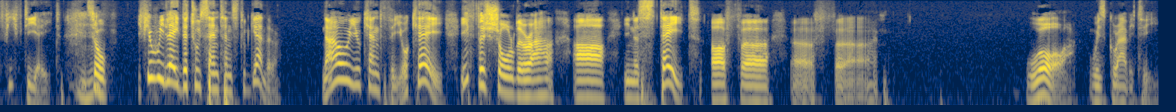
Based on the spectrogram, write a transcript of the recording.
58. Mm-hmm. So if you relate the two sentences together, now you can see, okay, if the shoulder are, are in a state of, uh, of uh, war with gravity,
